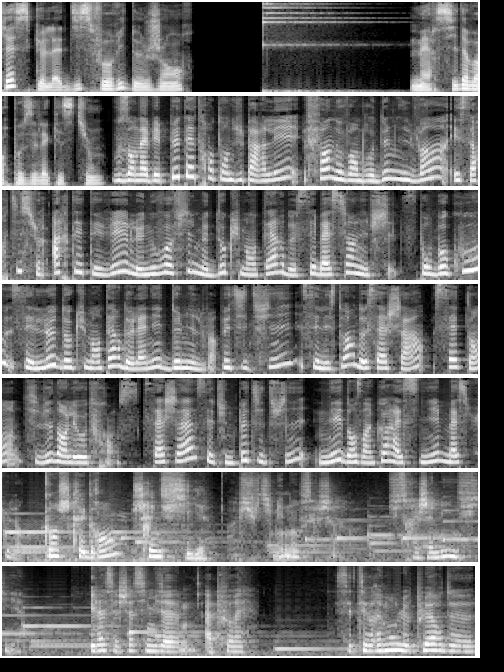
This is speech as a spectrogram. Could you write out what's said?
Qu'est-ce que la dysphorie de genre? Merci d'avoir posé la question. Vous en avez peut-être entendu parler, fin novembre 2020 est sorti sur Arte TV le nouveau film documentaire de Sébastien Lifshitz. Pour beaucoup, c'est le documentaire de l'année 2020. Petite fille, c'est l'histoire de Sacha, 7 ans, qui vit dans les Hauts-de-France. Sacha, c'est une petite fille née dans un corps assigné masculin. Quand je serai grand, je serai une fille. Je lui dis mais non Sacha, tu seras jamais une fille. Et là Sacha s'est mise à, pleurer. C'était vraiment le pleur de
